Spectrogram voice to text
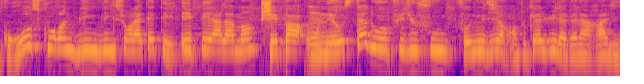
grosse couronne bling bling sur la tête et épée à la main. Je sais pas, on est au stade ou au Puy du Fou? Faut nous dire, en tout cas lui il avait l'air ravi.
